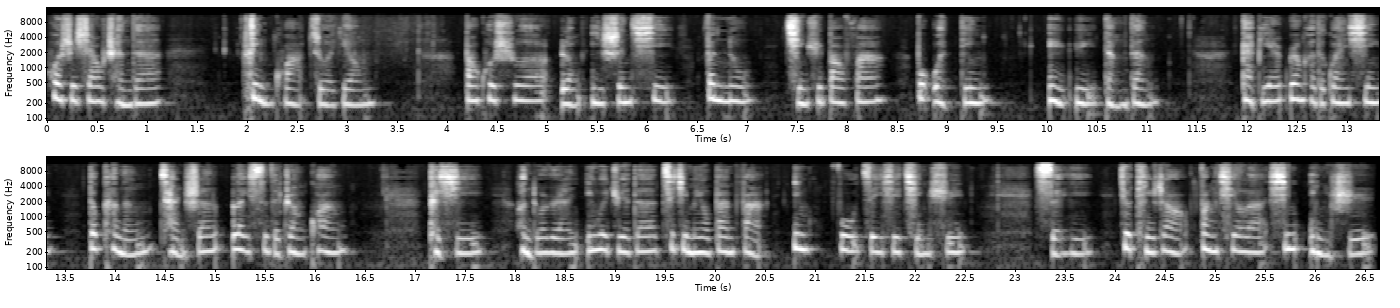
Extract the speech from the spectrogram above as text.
或是消沉的进化作用，包括说容易生气、愤怒、情绪爆发、不稳定。抑郁等等，改变任何的关系都可能产生类似的状况。可惜，很多人因为觉得自己没有办法应付这些情绪，所以就提早放弃了新饮食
